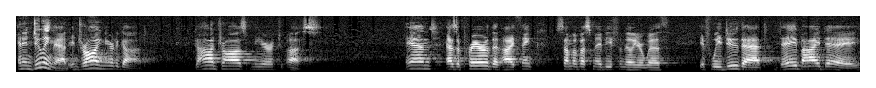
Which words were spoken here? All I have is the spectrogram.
And in doing that, in drawing near to God, God draws near to us. And as a prayer that I think some of us may be familiar with, if we do that day by day,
